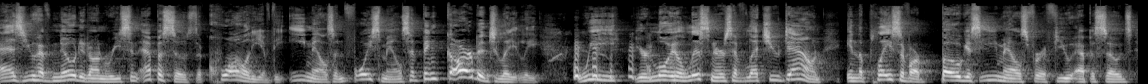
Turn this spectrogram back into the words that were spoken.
as you have noted on recent episodes, the quality of the emails and voicemails have been garbage lately. We, your loyal listeners, have let you down. In the place of our bogus emails for a few episodes,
